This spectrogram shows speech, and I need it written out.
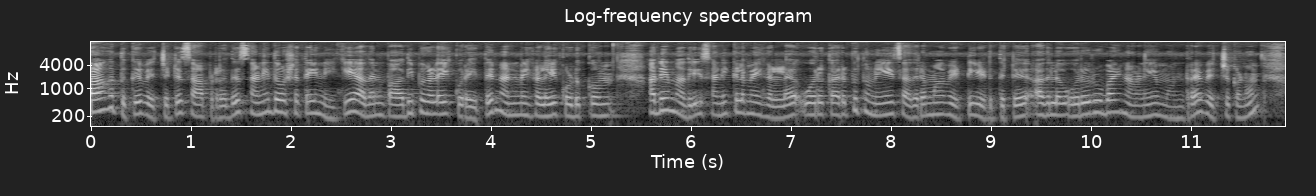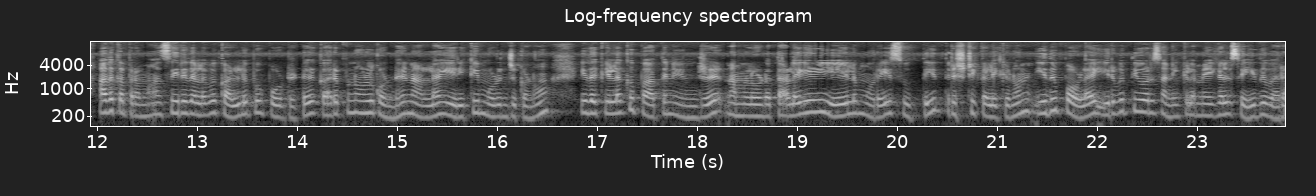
காகத்துக்கு வச்சுட்டு சாப்பிட்றது. சனி தோஷத்தை நீக்கி அதன் பாதிப்புகளை குறைத்து நன்மைகளை கொடுக்கும். அதே மாதிரி சனிக்கிழமைகளில் ஒரு கருப்பு துணியை சதுரமாக வெட்டி எடுத்துட்டு அதில் ஒரு ரூபாய் நாணயம் ஒன்றை வச்சுக்கணும். அதுக்கப்புறமா சிறிதளவு கல்லுப்பு போட்டுட்டு கருப்பு நூல் கொண்டு நல்லா எரிக்கி முடிஞ்சுக்கணும் இதை கிழக்கு பார்த்து நின்று நம்மளோட தலையை ஏழு முறை சுற்றி திருஷ்டி கழிக்கணும். இது போல் இருபத்தி ஒரு சனிக்கிழமைகள் செய்து வர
